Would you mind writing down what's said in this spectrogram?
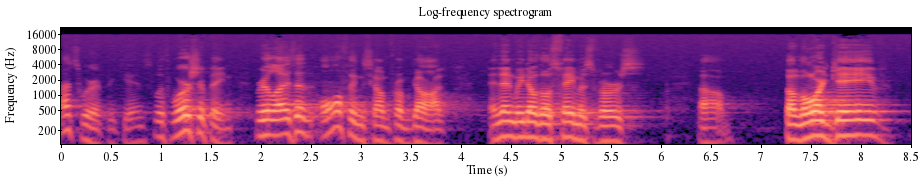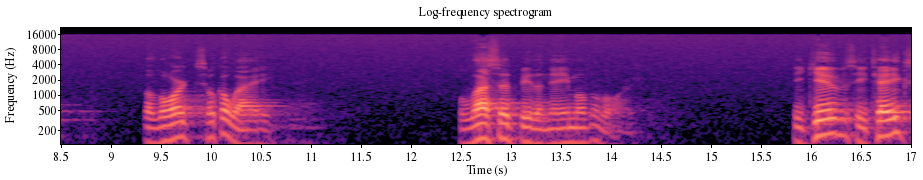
That's where it begins, with worshiping. Realize that all things come from God. And then we know those famous verse um, The Lord gave, the Lord took away. Blessed be the name of the Lord. He gives, he takes,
